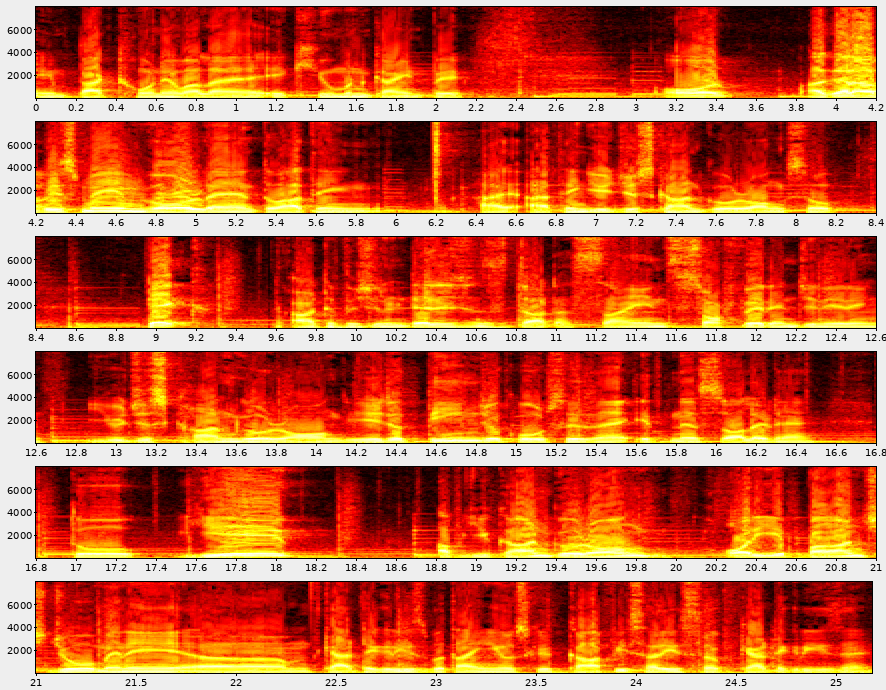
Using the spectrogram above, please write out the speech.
इम्पैक्ट uh, होने वाला है एक ह्यूमन काइंड पे। और अगर आप इसमें इन्वॉल्व हैं तो I think I think you just can't go wrong so tech artificial intelligence data science software engineering you just can't go wrong ये जो तीन जो कोर्सेज हैं, इतने सॉलिड हैं। तो ये, अब यू कान गो रॉन्ग और ये पाँच जो मैंने कैटेगरीज बताई हैं, उसके काफ़ी सारी सब कैटेगरीज हैं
